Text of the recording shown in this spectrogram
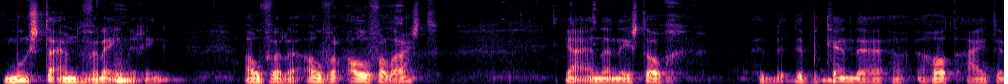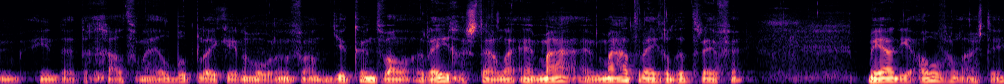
moestuinvereniging. Over, over overlast. Ja, en dan is toch de bekende hot item in de, de goud van een heleboel plekken in horen. Van je kunt wel regels stellen en, ma en maatregelen treffen. Maar ja, die overlast, hè,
